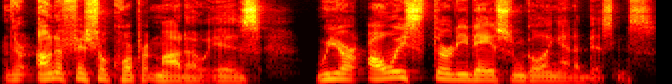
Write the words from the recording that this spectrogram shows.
their unofficial corporate motto is "We are always 30 days from going out of business."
